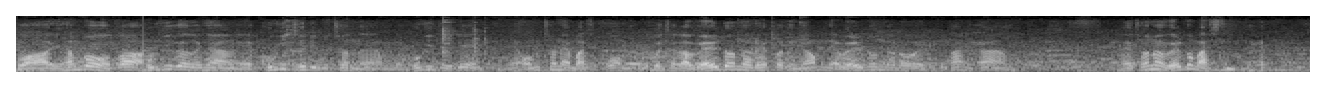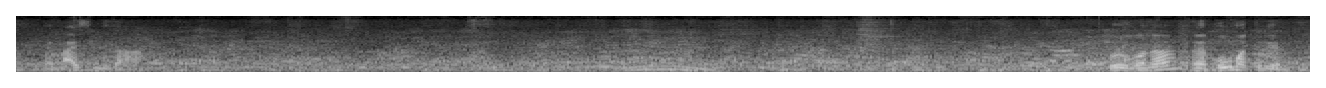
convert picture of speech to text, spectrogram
와, 이 햄버거가 고기가 그냥 예, 고기질이 미쳤네. 네, 고기질이 예, 엄청나게 맛있고 그리고 제가 웰던을 했거든요. 네, 웰던으로 이렇게 하니까 네, 저는 웰던 맛있는데 네, 맛있습니다. 음. 그리고 이거는 네, 고구마 튀김.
